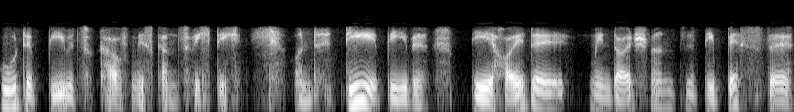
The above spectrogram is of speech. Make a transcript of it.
gute Bibel zu kaufen, ist ganz wichtig. Und die Bibel, die heute in Deutschland die beste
